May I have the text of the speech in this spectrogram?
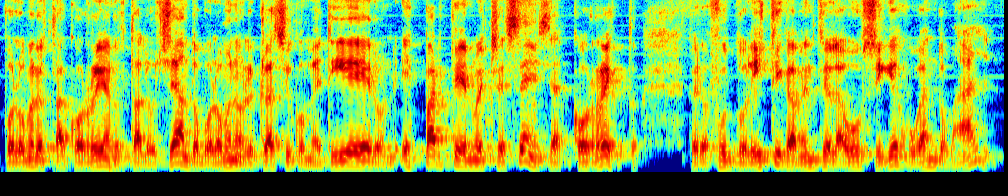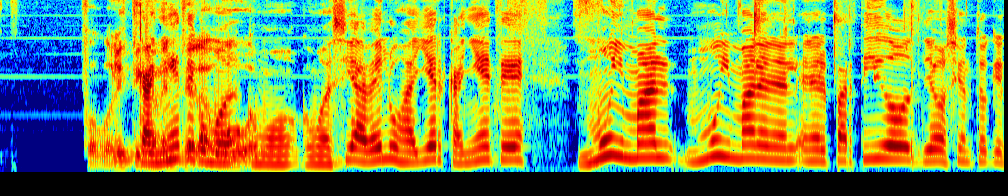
por lo menos está corriendo, está luchando, por lo menos en el clásico metieron. Es parte de nuestra esencia, correcto. Pero futbolísticamente la U sigue jugando mal. Futbolísticamente Cañete, la como, U. como, como decía Velus ayer, Cañete muy mal, muy mal en el, en el partido. Yo siento que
